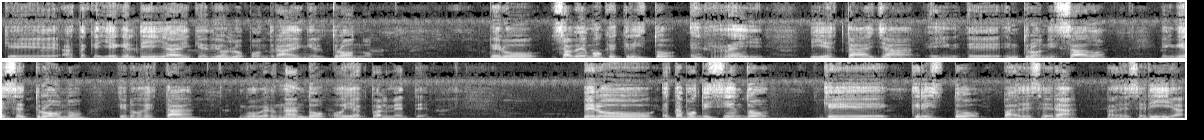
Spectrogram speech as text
que hasta que llegue el día en que Dios lo pondrá en el trono. Pero sabemos que Cristo es rey y está ya eh, entronizado en ese trono que nos está gobernando hoy actualmente. Pero estamos diciendo que Cristo padecerá, padecería,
